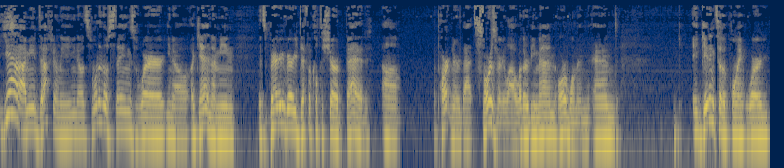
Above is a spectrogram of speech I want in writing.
yeah, I mean, definitely, you know, it's one of those things where, you know, again, I mean, it's very, very difficult to share a bed, um, a partner that snores very loud, whether it be man or woman, and it getting to the point where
